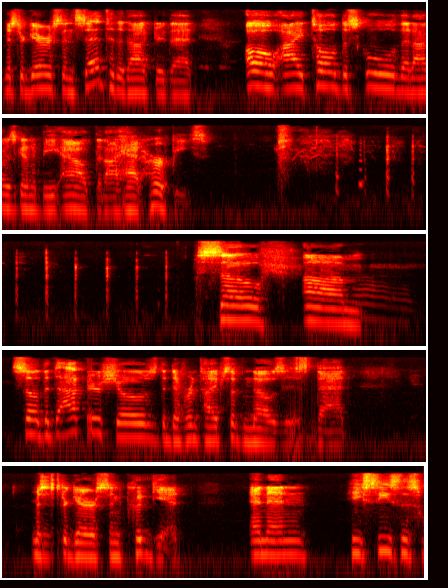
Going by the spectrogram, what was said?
Mr. Garrison said to the doctor that, "Oh, I told the school that I was going to be out that I had herpes." So, um, so the doctor shows the different types of noses that Mr. Garrison could get, and then he sees this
